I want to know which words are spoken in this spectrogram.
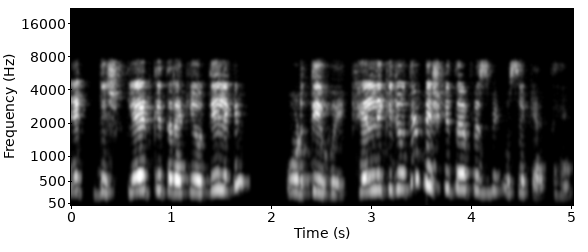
एक डिश प्लेट की तरह की होती है, लेकिन उड़ती हुई। खेलने की जो होती है डिश की तरह फ्रिस्बी उसे कहते हैं।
